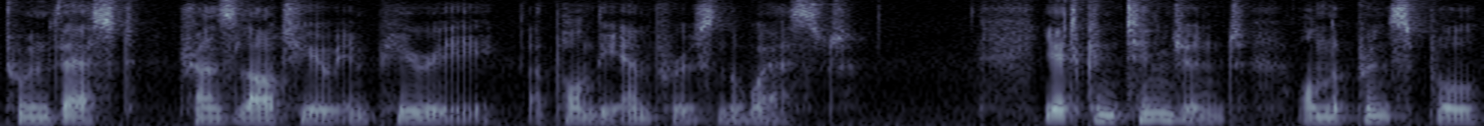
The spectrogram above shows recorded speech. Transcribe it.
to invest translatio imperii upon the emperors in the West. Yet contingent on the principle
